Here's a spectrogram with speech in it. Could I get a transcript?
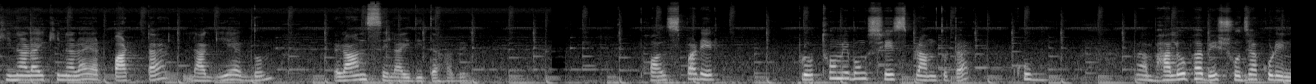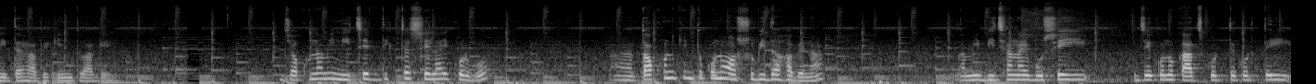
কিনারায় কিনারায় আর পাটটা লাগিয়ে একদম রান সেলাই দিতে হবে। ফলস পাড়ের প্রথম এবং শেষ প্রান্তটা খুব ভালোভাবে সোজা করে নিতে হবে কিন্তু আগে। যখন আমি নিচের দিকটা সেলাই করব তখন কিন্তু কোনো অসুবিধা হবে না। আমি বিছানায় বসেই যে কোনো কাজ করতে করতেই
